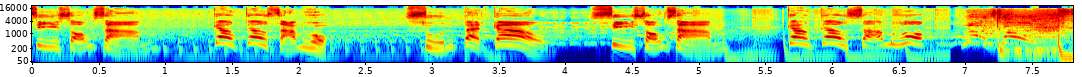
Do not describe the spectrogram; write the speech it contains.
423 9936 089 423 9936 Let's go!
